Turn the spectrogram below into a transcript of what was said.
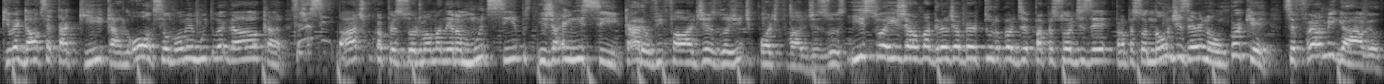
que legal que você tá aqui, cara. Ô, seu nome é muito legal, cara. Seja simpático com a pessoa de uma maneira muito simples e já inicie. Cara, eu vim falar de Jesus. A gente pode falar de Jesus? Isso aí já é uma grande abertura pra, dizer, pra pessoa dizer, pra pessoa não dizer não. Por quê? Você foi amigável,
